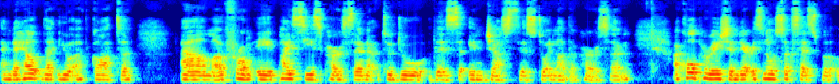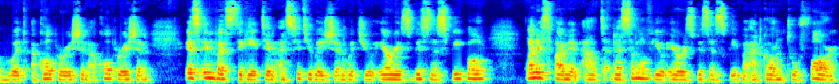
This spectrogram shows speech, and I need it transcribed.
and the help that you have got um, from a Pisces person to do this injustice to another person. A corporation, there is no success with a corporation. A corporation is investigating a situation with you Aries business people and is finding out that some of you Aries business people had gone too far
